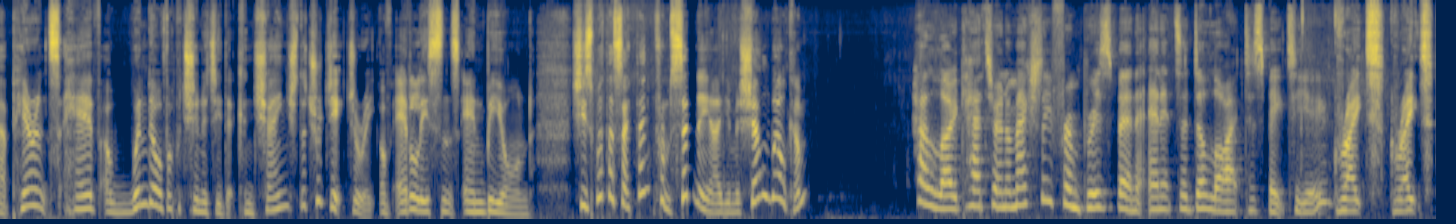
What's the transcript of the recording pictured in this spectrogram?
uh, parents have a window of opportunity that can change the trajectory of adolescence and beyond. She's with us, I think, from Sydney, are you, Michelle? Welcome. Hello, Kathryn. I'm actually from Brisbane and it's a delight to speak to you. Great, great.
